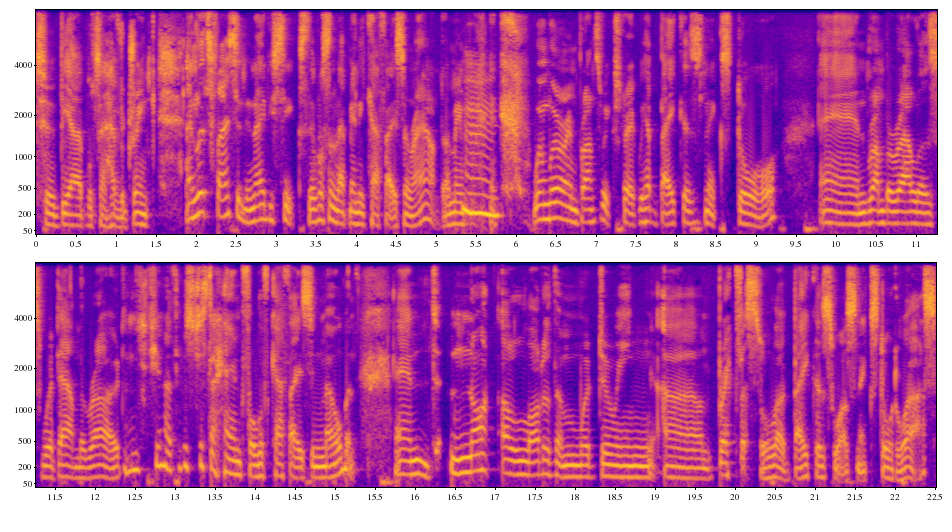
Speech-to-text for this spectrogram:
to be able to have a drink. And let's face it, in 86, there wasn't that many cafes around. I mean, mm. when we were in Brunswick Street, we had Baker's next door and Rhumbarellas were down the road. And, you know, there was just a handful of cafes in Melbourne, and not a lot of them were doing um, breakfast, although Baker's was next door to us.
